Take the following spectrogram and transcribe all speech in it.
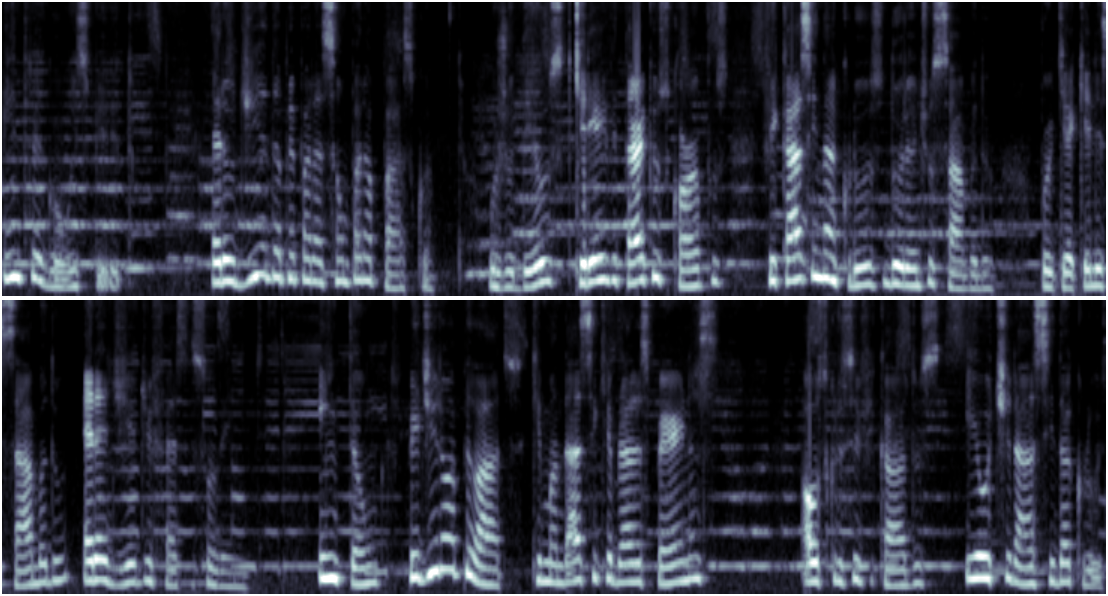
entregou o Espírito. Era o dia da preparação para a Páscoa. Os judeus queriam evitar que os corpos ficassem na cruz durante o sábado, porque aquele sábado era dia de festa solene. Então pediram a Pilatos que mandasse quebrar as pernas aos crucificados e o tirasse da cruz.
